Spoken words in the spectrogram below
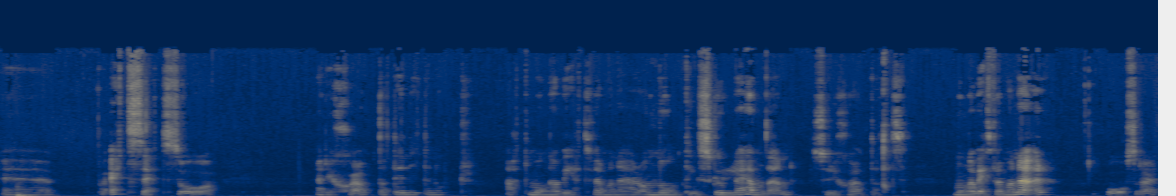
Eh, på ett sätt så är det skönt att det är en liten ort. Att många vet vem man är. Om någonting skulle hända en så är det skönt att många vet vem man är. Och sådär.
